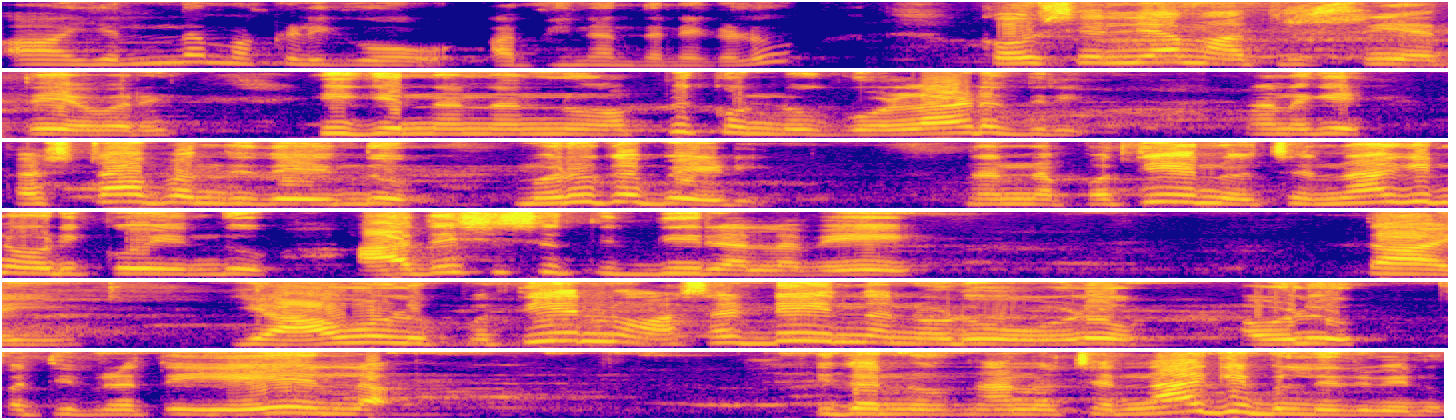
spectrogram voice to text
ಆ, ಎಲ್ಲ ಮಕ್ಕಳಿಗೂ ಅಭಿನಂದನೆಗಳು. ಕೌಶಲ್ಯ ಮಾತೃಶ್ರೀ ಅತ್ತೆಯವರೇ ಹೀಗೆ ನನ್ನನ್ನು ಅಪ್ಪಿಕೊಂಡು ಗೋಳಾಡದಿರಿ. ನನಗೆ ಕಷ್ಟ ಬಂದಿದೆ ಎಂದು ಮರುಗಬೇಡಿ. ನನ್ನ ಪತಿಯನ್ನು ಚೆನ್ನಾಗಿ ನೋಡಿಕೋ ಎಂದು ಆದೇಶಿಸುತ್ತಿದ್ದೀರಲ್ಲವೇ? ತಾಯಿ, ಯಾವಳು ಪತಿಯನ್ನು ಅಸಡ್ಡೆಯಿಂದ ನೋಡುವವಳು, ಅವಳು ಪತಿವ್ರತೆಯೇ ಅಲ್ಲ. ಇದನ್ನು ನಾನು ಚೆನ್ನಾಗಿ ಬಲ್ಲಿರುವೆನು.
